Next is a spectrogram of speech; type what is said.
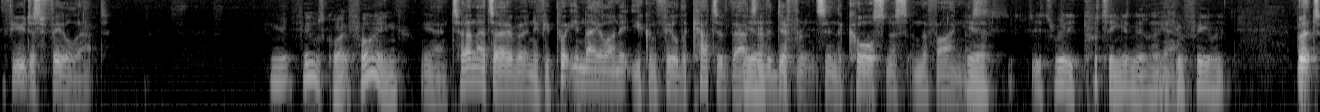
If you just feel that, It feels quite fine. yeah, turn that over, and if you put your nail on it, you can feel the cut of that Yeah. and the difference in the coarseness and the fineness. Yeah, it's really cutting, isn't it? Like Yeah. you can feel it. But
